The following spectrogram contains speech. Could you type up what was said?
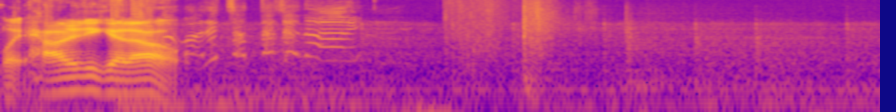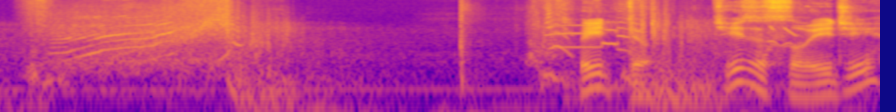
Wait, how did he get out? What you doing? Jesus, Luigi.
